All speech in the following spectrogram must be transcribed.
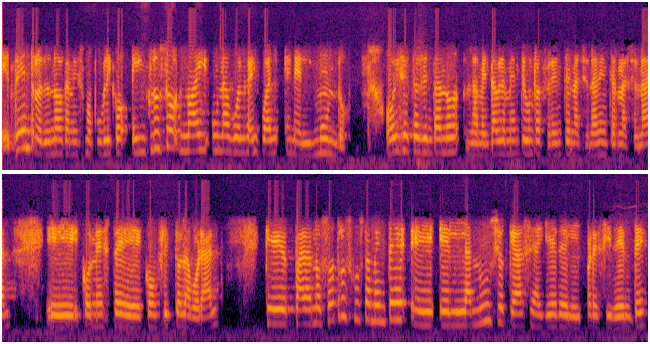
eh, dentro de un organismo público e incluso no hay una huelga igual en el mundo. Hoy se está sentando lamentablemente un referente nacional e internacional con este conflicto laboral que para nosotros justamente eh, el anuncio que hace ayer el presidente,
